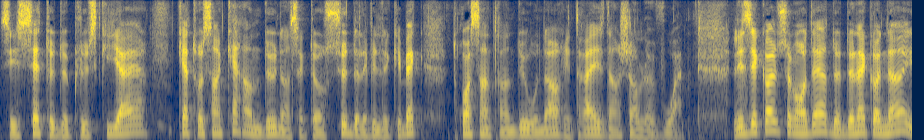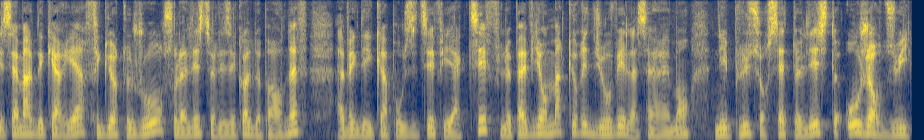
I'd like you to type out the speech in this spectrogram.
C'est 7 de plus qu'hier. 442 dans le secteur sud de la ville de Québec, 332 au nord et 13 dans Charlevoix. Les écoles secondaires de Donnacona et Saint-Marc-des-Carrières figurent toujours sur la liste des écoles de Port-Neuf avec des cas positifs et actifs. Le pavillon Marguerite-Jouville à Saint-Raymond n'est plus sur cette liste aujourd'hui.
